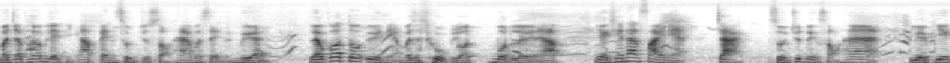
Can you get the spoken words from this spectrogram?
มันจะเพิ่มเลทพิกอัพเป็น 0.25%เพื่อนๆแล้วก็ตัวอื่นเนี่ยมันจะถูกลดหมดเลยนะครับ อย่างเช่นธาตุไฟเนี่ย จาก 0.125 เหลือเพียง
